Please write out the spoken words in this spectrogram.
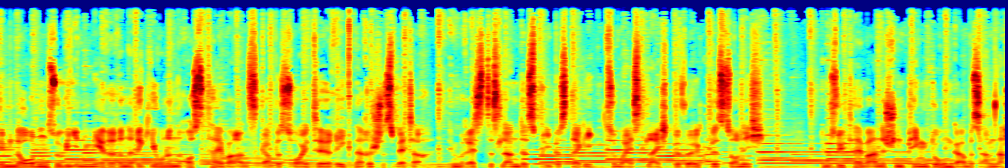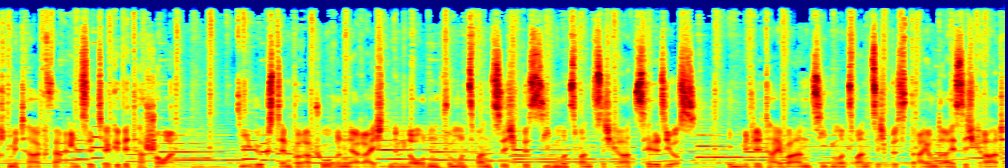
Im Norden sowie in mehreren Regionen Osttaiwans gab es heute regnerisches Wetter. Im Rest des Landes blieb es dagegen zumeist leicht bewölkt bis sonnig. Im südtaiwanischen Pingdong gab es am Nachmittag vereinzelte Gewitterschauern. Die Höchsttemperaturen erreichten im Norden 25 bis 27 Grad Celsius, in Mitteltaiwan 27 bis 33 Grad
